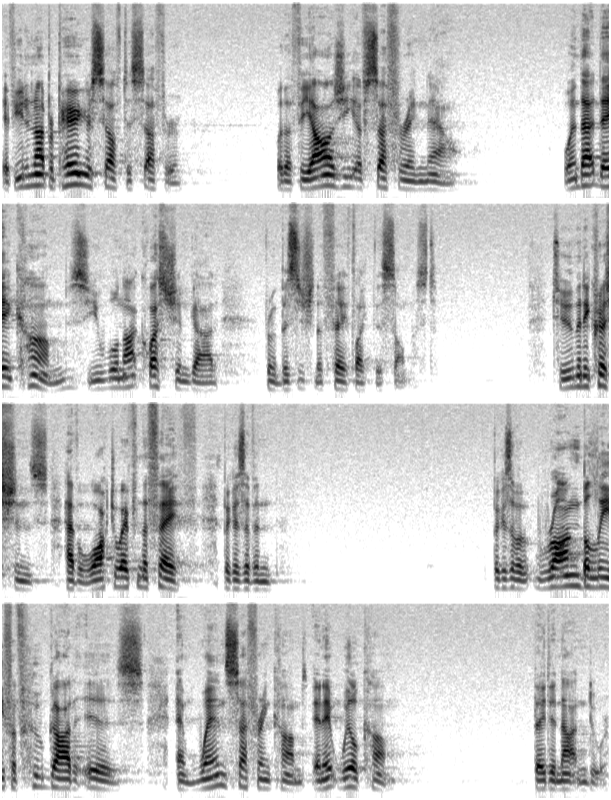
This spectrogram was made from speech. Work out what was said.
If you do not prepare yourself to suffer with a theology of suffering now, When that day comes, you will not question God from a position of faith like this psalmist. Too many Christians have walked away from the faith because of an because of a wrong belief of who God is. And when suffering comes, and it will come, they did not endure.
